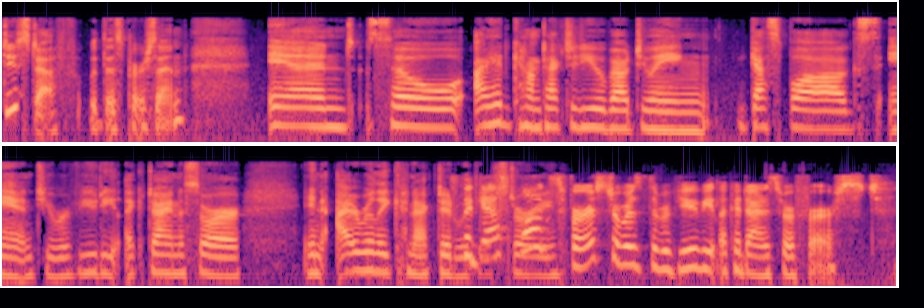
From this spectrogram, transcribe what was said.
do stuff with this person. And so I had contacted you about doing guest blogs, and you reviewed Eat Like a Dinosaur, and I really connected with the guest story. blogs first, or was the review of Eat Like a Dinosaur first?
